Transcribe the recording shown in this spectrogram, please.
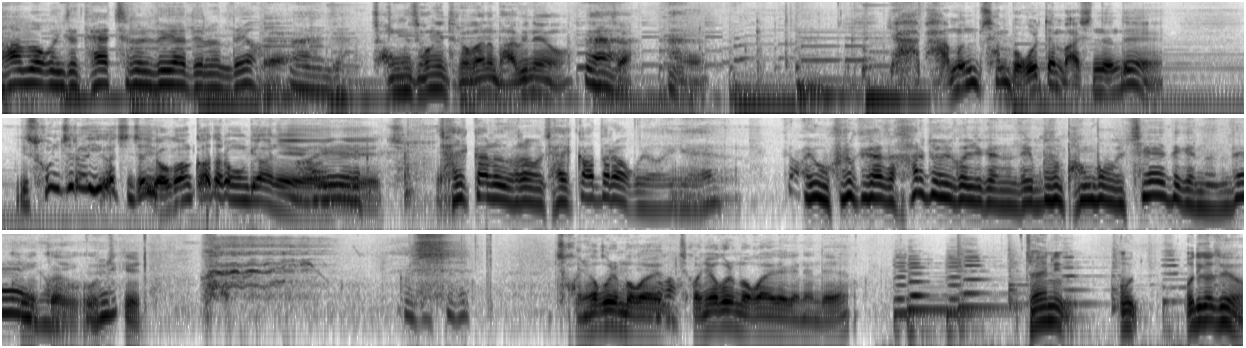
밤하고 이제 대추를 넣어야 되는데요. 네. 아, 이제 정성이 들어가는 밥이네요. 네. 진짜. 네. 야 밤은 참 먹을 땐 맛있는데 이 손질하기가 진짜 여간 까다로운 게 아니에요. 아, 예. 이게 참. 잘 까는 사람은 잘 까더라고요 이게. 아이고 그렇게 가서 하루 종일 걸리겠는데 무슨 방법을 취해야 되겠는데 그러니까 이거 응? 어떻게 저녁을 먹어야 저녁을 먹어야 되겠는데요. 자연님 어, 어디 가세요?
